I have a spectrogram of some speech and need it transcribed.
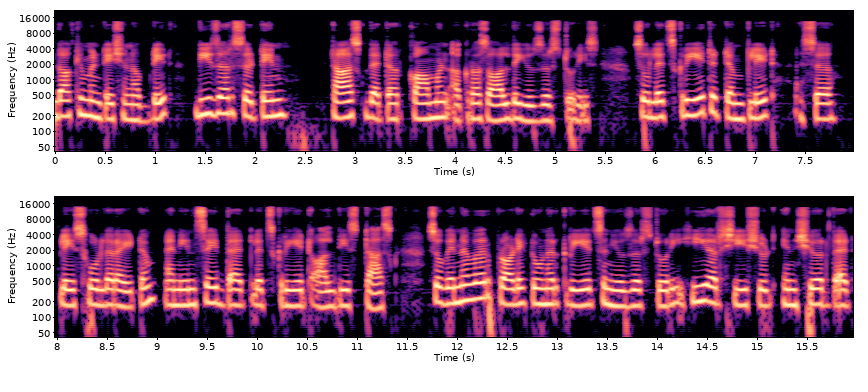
documentation update. These are certain tasks that are common across all the user stories. So let's create a template as a placeholder item and inside that let's create all these tasks. So whenever product owner creates a user story, he or she should ensure that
